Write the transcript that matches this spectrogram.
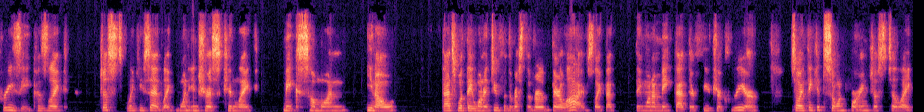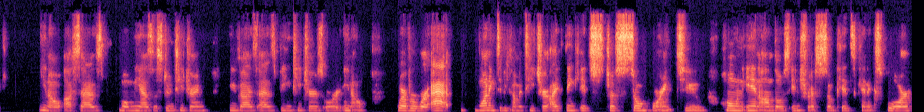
crazy because like just like you said, like one interest can like make someone, you know, that's what they want to do for the rest of their, their lives. Like that they want to make that their future career. So I think it's so important just to like, you know, us as well, me as a student teacher and you guys as being teachers or, you know, wherever we're at wanting to become a teacher i think it's just so important to hone in on those interests so kids can explore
